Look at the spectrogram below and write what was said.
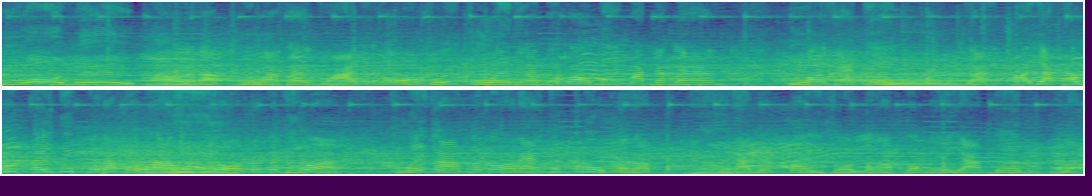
มีโว้ยเลยเอาละครับเรียกว่าแข้งขวานี่ก็ออกคุยป่วยๆนะครับ แล้วก็มีหมัดแรงๆ ดูว่าแสนเอโอ้งโหจะประหยัดอาวุธไปนิดนะครับ แต่ว่าอ่าอาวุธที่ออกนั้นก็ถือว่าสวยงามแล้วก็แรงทุกลูกนะครับชนะเพชรไม่สนแล้วครับ ต้องพยายามเดินพยายาม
